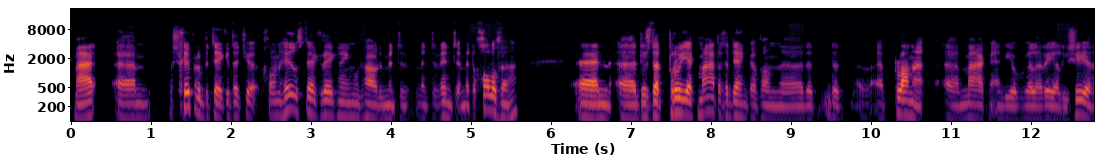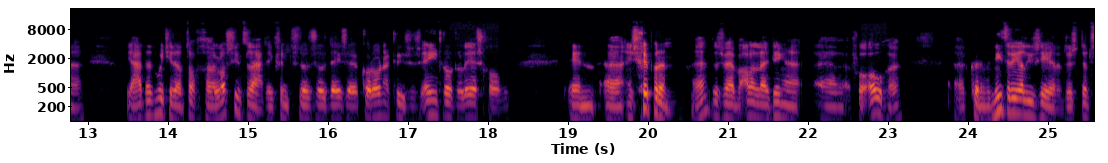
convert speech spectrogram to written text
Maar um, Schipperen betekent dat je gewoon heel sterk rekening moet houden met de, met de wind en met de golven. En uh, dus dat projectmatige denken van de uh, plannen maken en die ook willen realiseren. Ja, dat moet je dan toch los zien te laten. Ik vind zo, deze coronacrisis één grote leerschool in, Schipperen. Hè? Dus we hebben allerlei dingen voor ogen. kunnen we niet realiseren. Dus, dat,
